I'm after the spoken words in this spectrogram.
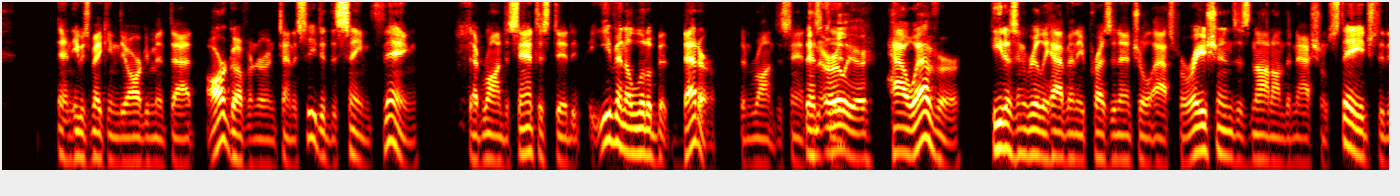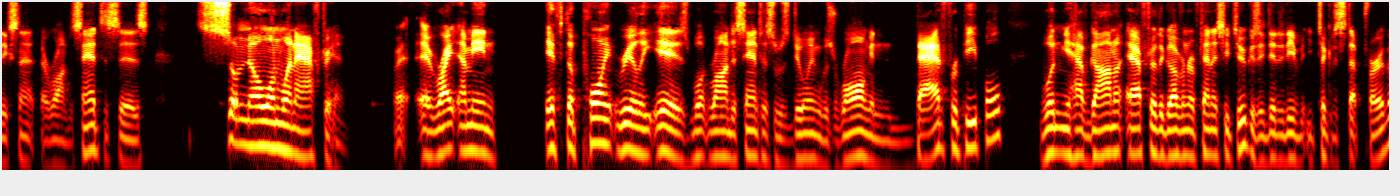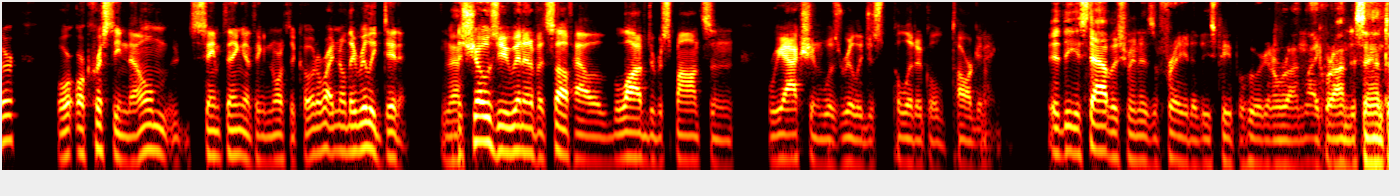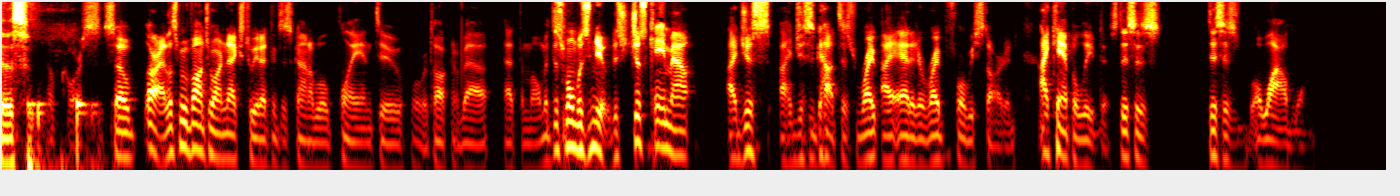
And he was making the argument that our governor in Tennessee did the same thing that Ron DeSantis did, even a little bit better than Ron DeSantis and did. earlier, However, he doesn't really have any presidential aspirations, is not on the national stage to the extent that Ron DeSantis is. So no one went after him. Right? Uh, right? I mean, if the point really is what Ron DeSantis was doing was wrong and bad for people, wouldn't you have gone after the governor of Tennessee too? Because he did it even he took it a step further. Or or Kristi Noem, same thing. I think North Dakota, right? No, they really didn't. Yeah. It shows you in and of itself how a lot of the response and reaction was really just political targeting. The establishment is afraid of these people who are going to run like Ron DeSantis. Of course. So, all right, let's move on to our next tweet. I think this kind of will play into what we're talking about at the moment. This one was new. This just came out. I just, I just got this right. I added it right before we started. I can't believe this. This is, this is a wild one.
